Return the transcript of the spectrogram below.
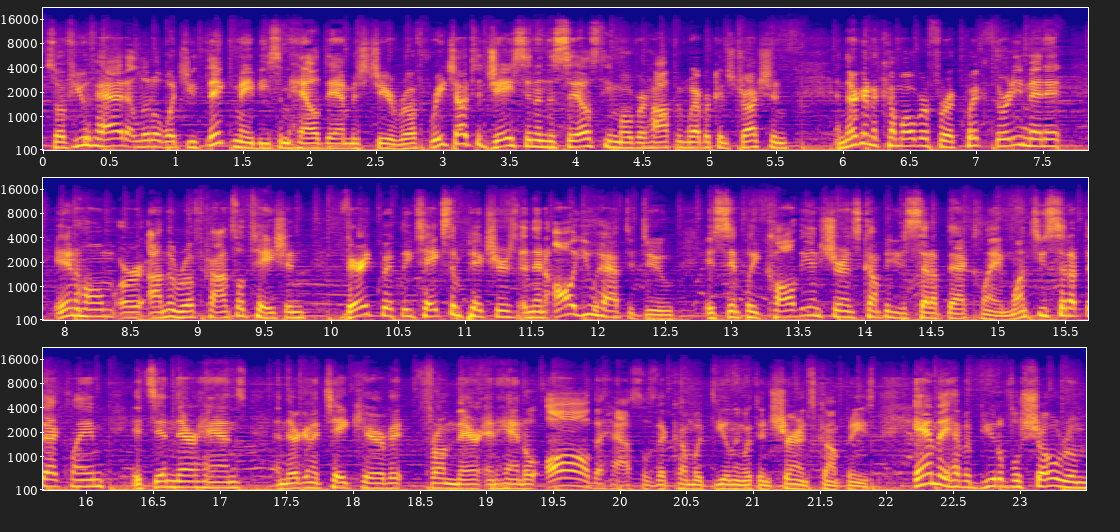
So if you've had a little what you think may be some hail damage to your roof, reach out to Jason and the sales team over at Hoffman Weber Construction, and they're going to come over for a quick 30 minute in home or on the roof consultation. Very quickly, take some pictures, and then all you have to do is simply call the insurance company to set up that claim. Once you set up that claim, it's in their hands, and they're going to take care of it from there and handle all the hassles that come with dealing with insurance companies. And they have a beautiful showroom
